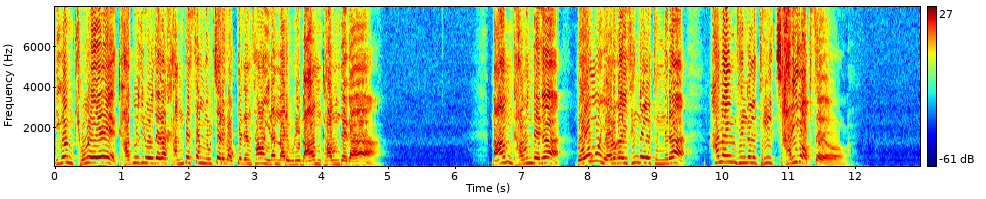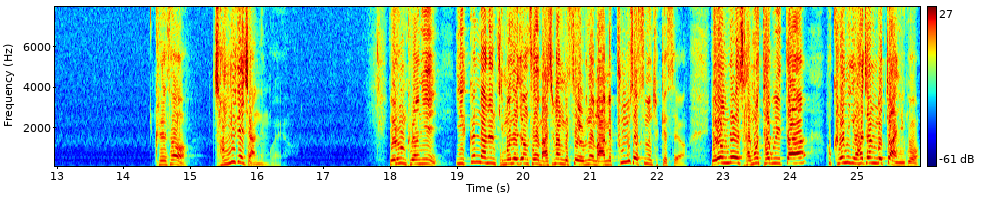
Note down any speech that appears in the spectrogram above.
이건 교회에 가구 들여오다가 강대상 놓을 자리가 없게 된 상황이란 말이에요. 우리 마음 가운데가. 마음 가운데가 너무 여러 가지 생각을 듣느라 하나님 생각을 들을 자리가 없어요. 그래서 정리되지 않는 거예요. 여러분 그러니 이 끝나는 디모데전서의 마지막 메시지 여러분의 마음에 품으셨으면 좋겠어요. 여러분들이 잘못하고 있다. 그런 얘기를 하자는 것도 아니고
